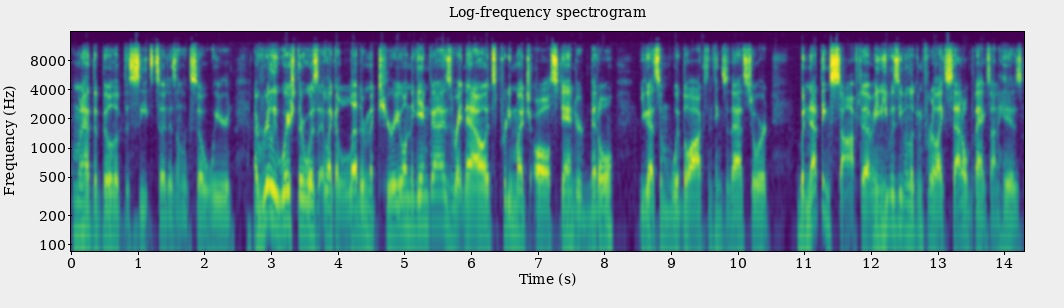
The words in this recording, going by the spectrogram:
I'm gonna have to build up the seats so it doesn't look so weird. I really wish there was like a leather material in the game, guys. Right now, it's pretty much all standard metal. You got some wood blocks and things of that sort, but nothing soft. I mean, he was even looking for like saddlebags on his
